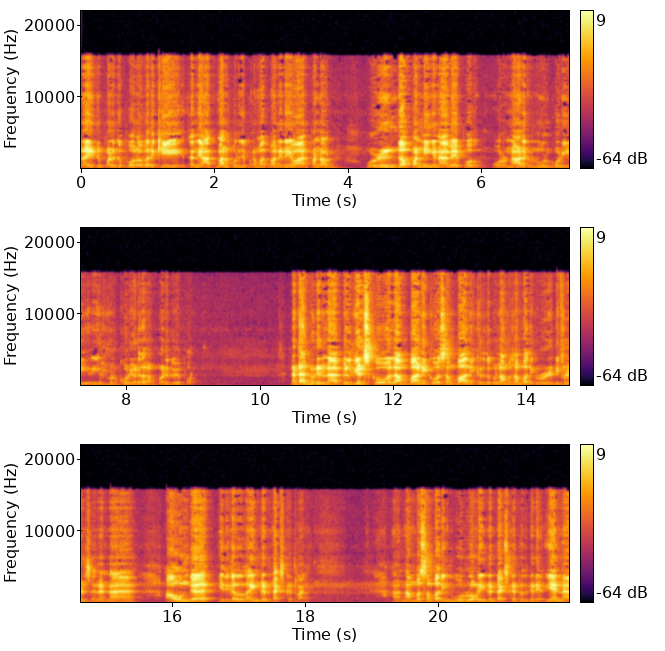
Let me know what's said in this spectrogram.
நைட்டு படுக்க போகிற வரைக்கும் தன்னை ஆத்மானு புரிஞ்சு பரமாத்மா நினைவு பண்ண ஒழுங்காக பண்ணிங்கனாவே போதும். ஒரு நாளைக்கு நூறு கோடி இருநூறு கோடியோட தான் நம்ம படுக்கவே போகிறோம் ரெண்டாவது பியூட்டி என்ன பில்கேட்ஸ்க்கோ இல்லை அம்பானிக்கோ சம்பாதிக்கிறதுக்கும் நம்ம சம்பாதிக்கிற டிஃப்ரென்ஸ் என்னென்னா அவங்க இதுக்கெல்லாம் இன்கம் டேக்ஸ் கட்டுறாங்க. ஆனால் நம்ம சம்பாதிக்கிறதுக்கு ஒரு ரூபா கூட இன்கம் டேக்ஸ் கட்டுறது கிடையாது. ஏன்னா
